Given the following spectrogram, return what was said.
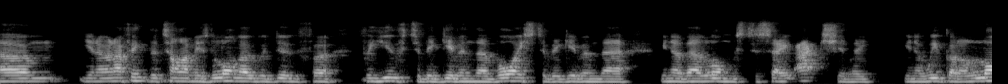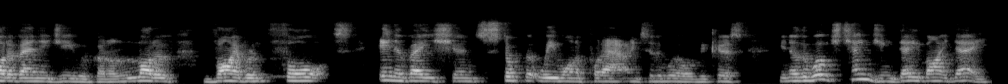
Um, you know, and I think the time is long overdue for for youth to be given their voice, to be given their you know their lungs to say, actually, you know, we've got a lot of energy, we've got a lot of vibrant thoughts innovation, stuff that we want to put out into the world because, you know, the world's changing day by day.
